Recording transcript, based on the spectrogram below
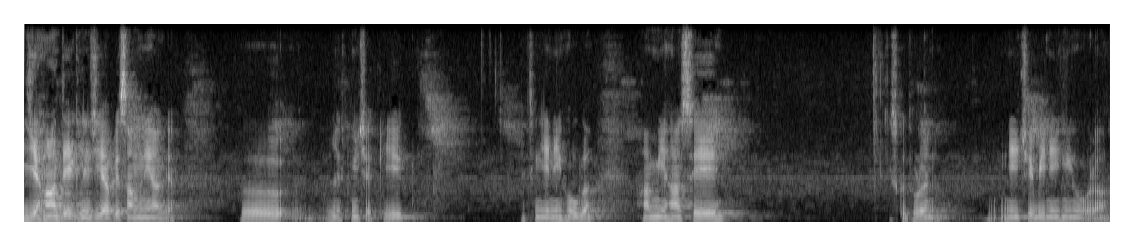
यहाँ देख लीजिए आपके सामने आ गया। लेट मी चेक ये आई थिंक ये नहीं होगा। हम यहाँ से इसको थोड़ा नीचे भी नहीं हो रहा।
